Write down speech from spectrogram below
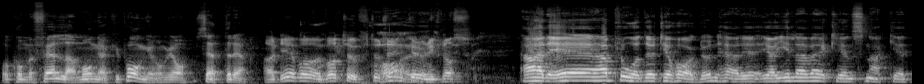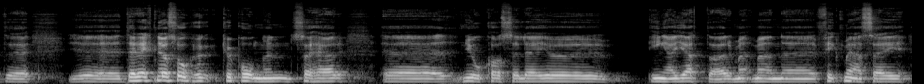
och kommer fälla många kuponger om jag sätter det. Ja, det var, var tufft. Hur ja, tänker du Niklas? Ja, det är applåder till Haglund här. Jag gillar verkligen snacket. Eh, eh direkt när jag såg kupongen så här. Eh, Newcastle är ju inga jättar, men, men eh, fick med sig,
